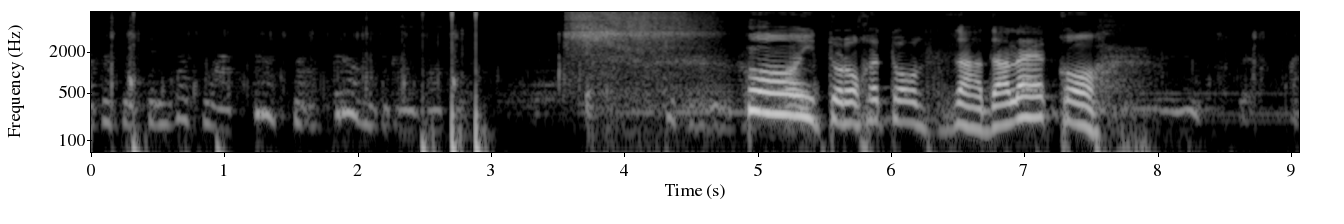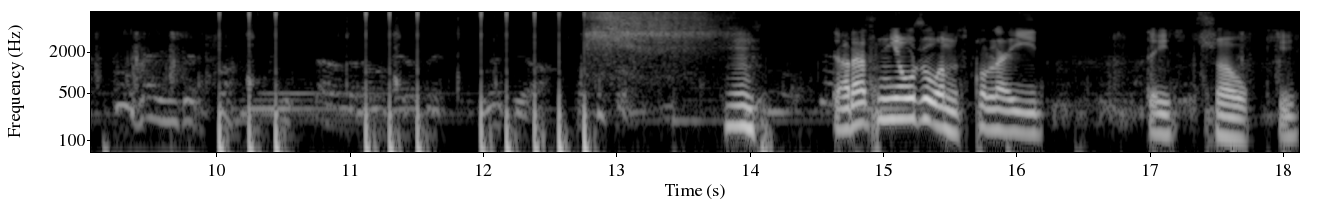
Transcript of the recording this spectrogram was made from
Nowoczesna stylizacja w trosce o zdrowy wygląd włosów. Oj, trochę to za daleko. Hmm. Teraz nie użyłem z kolei tej strzałki.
